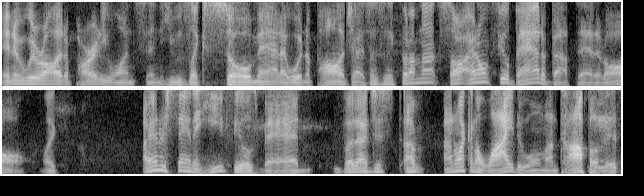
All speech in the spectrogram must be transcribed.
And then we were all at a party once, and he was like so mad I wouldn't apologize. I was like, but I'm not sorry. I don't feel bad about that at all. Like, I understand that he feels bad, but I just I'm I'm not gonna lie to him on top of mm-hmm. it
